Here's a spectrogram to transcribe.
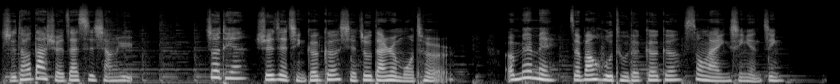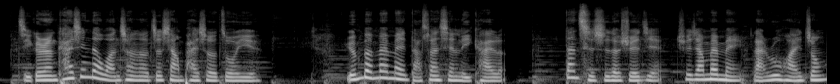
直到大学再次相遇，这天学姐请哥哥协助担任模特儿，而妹妹则帮糊涂的哥哥送来隐形眼镜。几个人开心地完成了这项拍摄作业。原本妹妹打算先离开了，但此时的学姐却将妹妹揽入怀中，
